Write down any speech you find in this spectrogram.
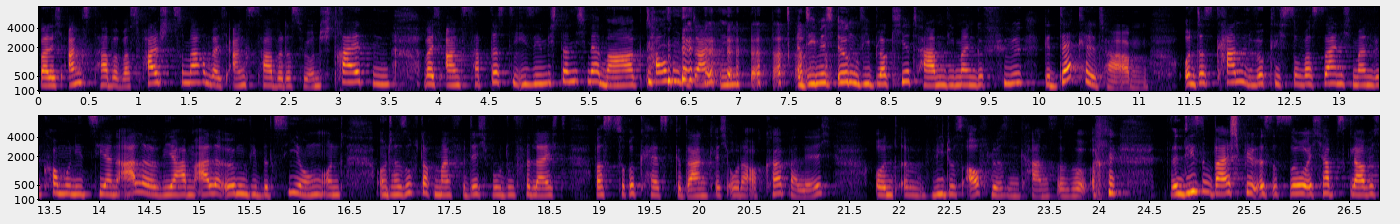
weil ich Angst habe, was falsch zu machen, weil ich Angst habe, dass wir uns streiten, weil ich Angst habe, dass die Easy mich dann nicht mehr mag, tausend Gedanken, die mich irgendwie blockiert haben, die mein Gefühl gedeckelt haben. Und das kann wirklich sowas sein. Ich meine, wir kommunizieren alle, wir haben alle irgendwie Beziehungen und untersuch doch mal für dich, wo du vielleicht was zurückhältst, gedanklich oder auch körperlich und äh, wie du es auflösen kannst. Also in diesem Beispiel ist es so, ich habe es, glaube ich,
